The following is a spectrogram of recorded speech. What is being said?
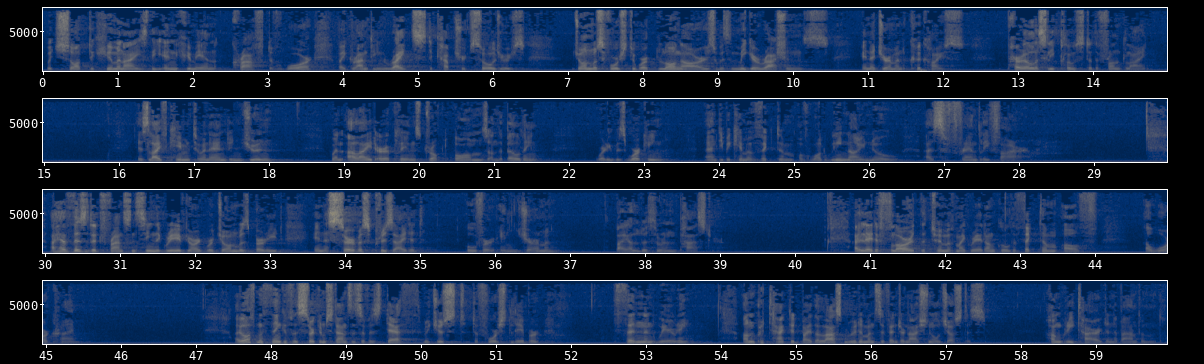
which sought to humanize the inhumane craft of war by granting rights to captured soldiers, John was forced to work long hours with meager rations in a German cookhouse, perilously close to the front line. His life came to an end in June when Allied airplanes dropped bombs on the building where he was working, and he became a victim of what we now know as friendly fire. I have visited France and seen the graveyard where John was buried in a service presided over in German by a Lutheran pastor. I laid a flower at the tomb of my great uncle, the victim of a war crime. I often think of the circumstances of his death, reduced to forced labour, thin and weary, unprotected by the last rudiments of international justice, hungry, tired, and abandoned.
